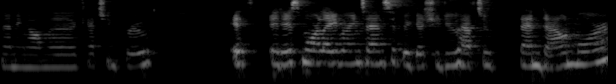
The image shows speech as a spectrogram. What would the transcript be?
depending on the catching crew. It it is more labor intensive because you do have to bend down more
